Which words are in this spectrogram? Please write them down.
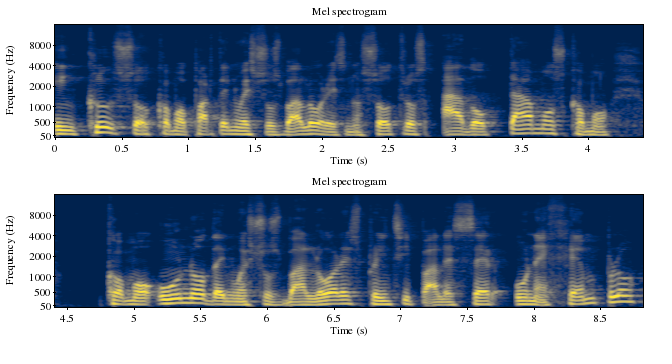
Incluso como parte de nuestros valores, nosotros adoptamos como como uno de nuestros valores principales ser un ejemplo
